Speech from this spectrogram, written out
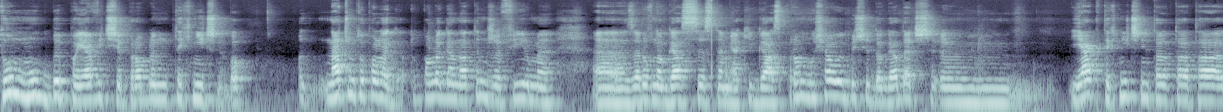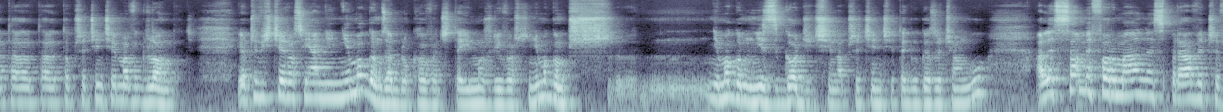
Tu mógłby pojawić się problem techniczny, bo na czym to polega? To polega na tym, że firmy, e, zarówno Gaz System, jak i Gazprom, musiałyby się dogadać, jak technicznie to, to, to, to, to, to przecięcie ma wyglądać. I oczywiście Rosjanie nie mogą zablokować tej możliwości, nie mogą, nie mogą nie zgodzić się na przecięcie tego gazociągu, ale same formalne sprawy czy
